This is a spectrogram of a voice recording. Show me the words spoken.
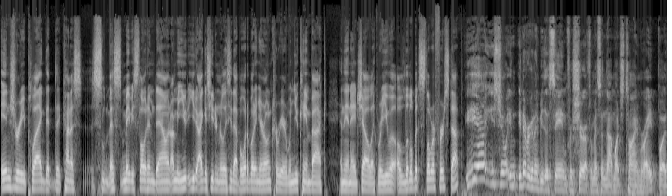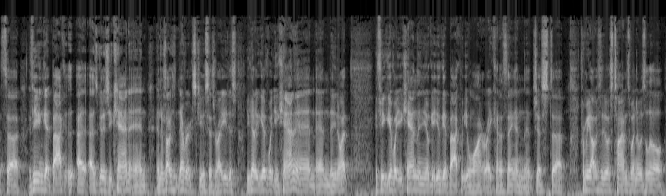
injury plague that, that kind of maybe slowed him down? I mean, you, you, I guess you didn't really see that, but what about in your own career when you came back in the NHL? Like, were you a, a little bit slower first step? Yeah, you, know, you're never going to be the same for sure after missing that much time, right? But uh, if you can get back as good as you can, and and there's always never excuses, right? You just you got to give what you can, and and you know what if you give what you can, then you'll get you'll get back what you want, right? Kind of thing. And it just uh, for me, obviously, there was times when it was a little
